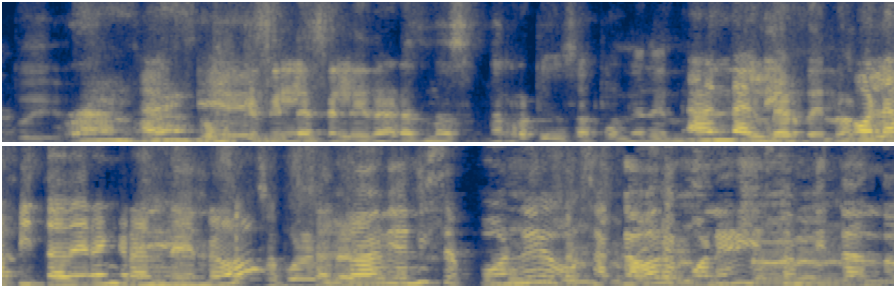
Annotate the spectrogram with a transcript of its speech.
moto y- ram, ram, Así como es. que si le aceleraras más, más rápido se va a poner en, en verde, ¿no? O la pitadera en grande, ¿no? Se- se pone o sea, todavía ni se pone o se acaba de poner y ya están pitando.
